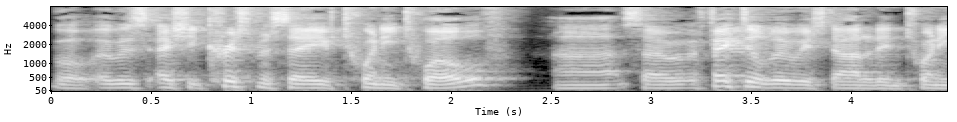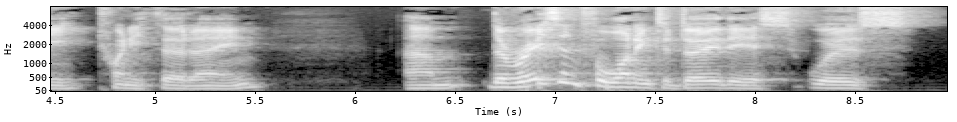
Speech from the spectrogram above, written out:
well, it was actually Christmas Eve 2012. Uh, so effectively, we started in 20, 2013. Um, the reason for wanting to do this was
